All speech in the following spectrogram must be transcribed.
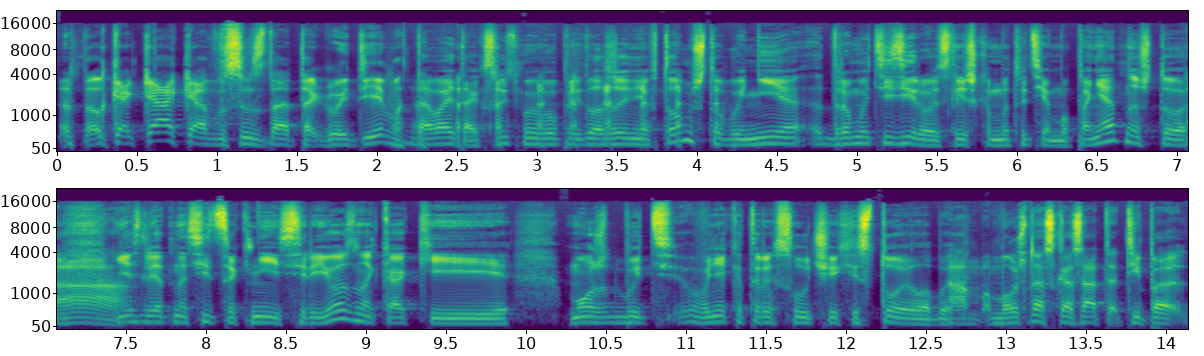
как, как обсуждать такую тему? Давай так, суть моего предложения в том, чтобы не драматизировать слишком эту тему. Понятно, что А. если относиться к ней серьезно, как и, может быть, в некоторых случаях и стоило бы. А можно сказать, типа,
